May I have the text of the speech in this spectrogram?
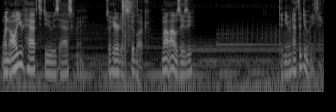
When all you have to do is ask me. So here it is. Good luck. Well, that was easy. Didn't even have to do anything.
